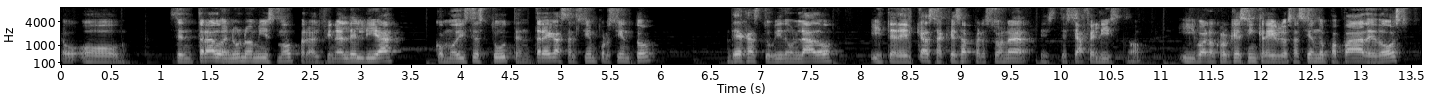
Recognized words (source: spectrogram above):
o centrado en uno mismo, pero al final del día como dices tú, te entregas al 100%, dejas tu vida a un lado y te dedicas a que esa persona este, sea feliz, ¿no? Y bueno, creo que es increíble, o sea, siendo papá de dos,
